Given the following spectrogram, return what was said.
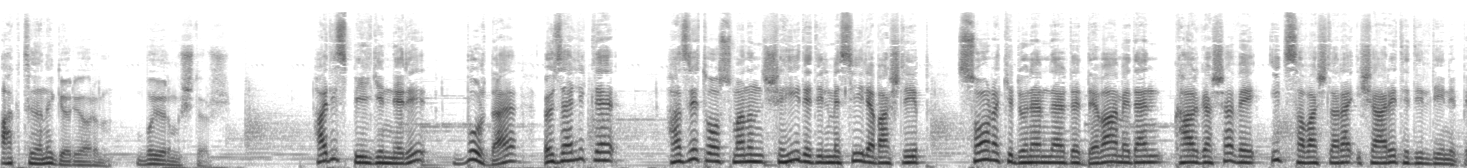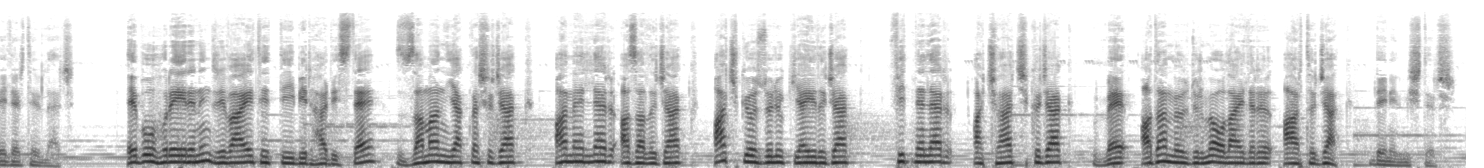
aktığını görüyorum buyurmuştur. Hadis bilginleri burada özellikle Hazreti Osman'ın şehit edilmesiyle başlayıp sonraki dönemlerde devam eden kargaşa ve iç savaşlara işaret edildiğini belirtirler. Ebu Hureyre'nin rivayet ettiği bir hadiste, zaman yaklaşacak, ameller azalacak, açgözlülük yayılacak, fitneler açığa çıkacak ve adam öldürme olayları artacak denilmiştir.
